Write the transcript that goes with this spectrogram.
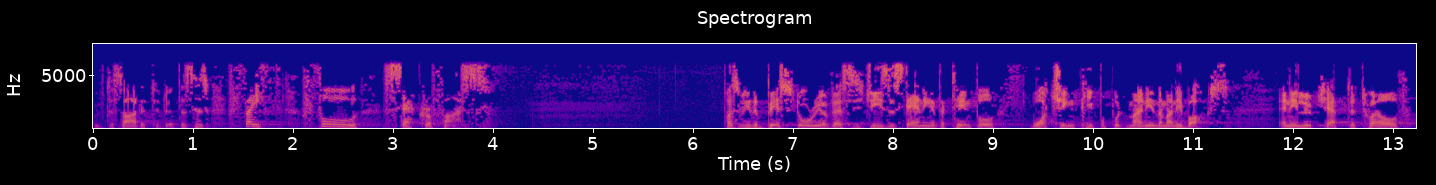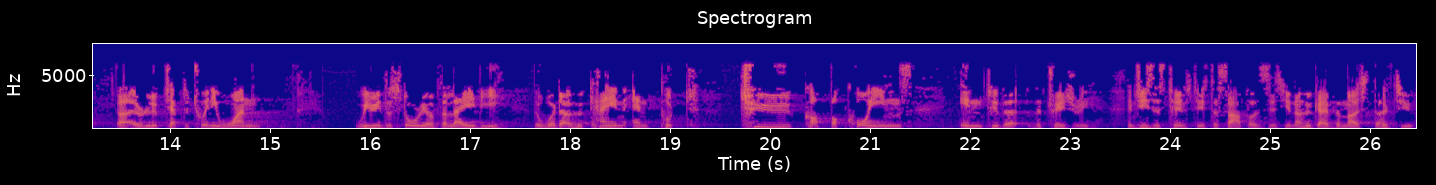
we've decided to do it. This is faithful sacrifice. Possibly the best story of this is Jesus standing at the temple watching people put money in the money box. And in Luke chapter 12, uh, Luke chapter 21, we read the story of the lady, the widow, who came and put two copper coins into the, the treasury. And Jesus turns to his disciples and says, You know who gave the most, don't you?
